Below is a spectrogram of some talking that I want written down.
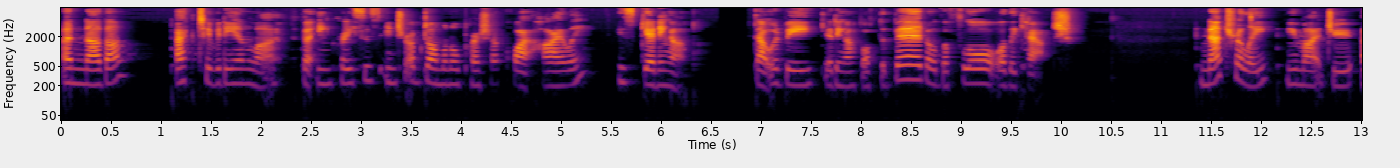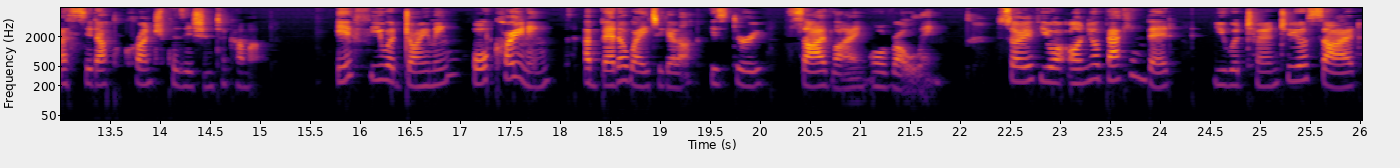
Another activity in life that increases intra-abdominal pressure quite highly is getting up. That would be getting up off the bed or the floor or the couch. Naturally, you might do a sit-up crunch position to come up. If you are doming or coning, a better way to get up is through side lying or rolling. So if you are on your back in bed, you would turn to your side,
